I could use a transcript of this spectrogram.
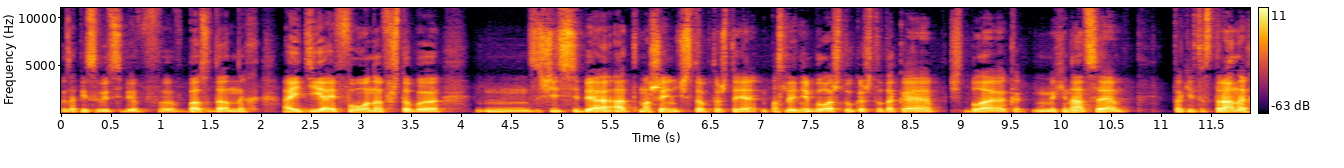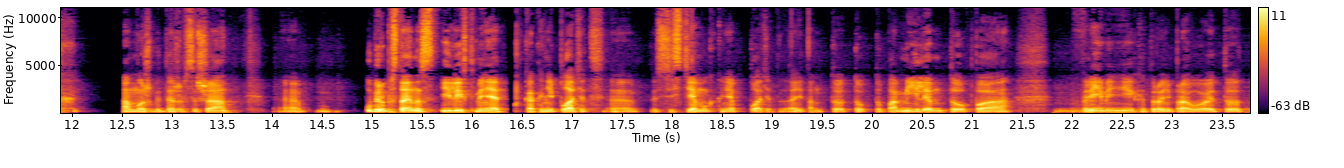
записывают себе в, в базу данных ID айфонов, чтобы м, защитить себя от мошенничества, потому что я, последняя была штука, что такая была махинация в каких-то странах, а может быть даже в США, Uber постоянно и лифт меняет, как они платят, э, систему, как они платят. Они там то, то, то по милям, то по времени, которое они проводят, то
